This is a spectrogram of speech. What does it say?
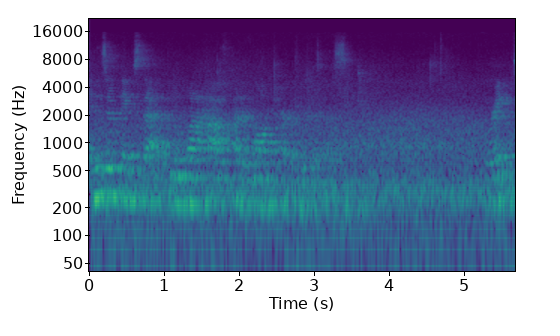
And these are things that you'll want to have kind of long term in your business. Great.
